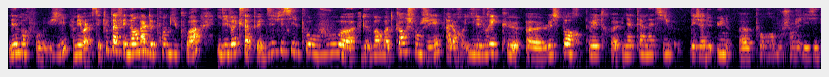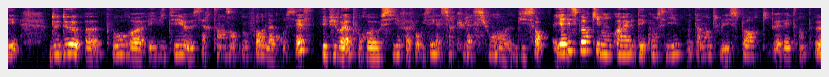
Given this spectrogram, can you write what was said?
les morphologies. Mais voilà, c'est tout à fait normal de prendre du poids. Il est vrai que ça peut être difficile pour vous euh, de voir votre corps changer. Alors, il est vrai que euh, le sport peut être une alternative déjà de une pour vous changer les idées de deux euh, pour euh, éviter euh, certains inconforts de la grossesse et puis voilà pour aussi favoriser la circulation du sang. Il y a des sports qui vont quand même être déconseillés, notamment tous les sports qui peuvent être un peu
